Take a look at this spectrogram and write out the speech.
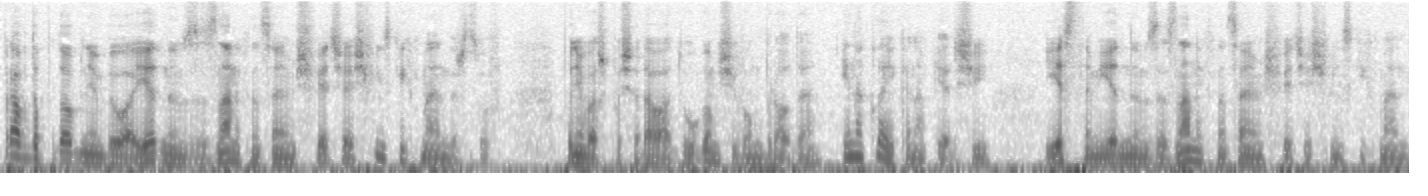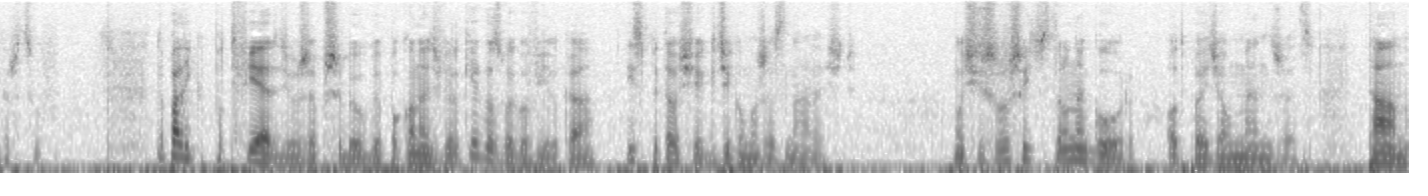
prawdopodobnie była jednym ze znanych na całym świecie świńskich mędrców, ponieważ posiadała długą siwą brodę i naklejkę na piersi. Jestem jednym ze znanych na całym świecie świńskich mędrców. Topalik potwierdził, że przybył, by pokonać wielkiego złego wilka i spytał się, gdzie go może znaleźć. Musisz ruszyć w stronę gór, odpowiedział mędrzec. Tam,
